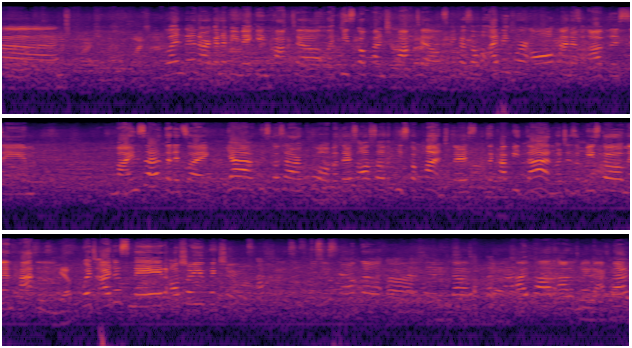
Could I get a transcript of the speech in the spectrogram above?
uh, Glendon are going to be making cocktail, like Pisco Punch cocktails, because the whole, I think we're all kind of of the same mindset that it's like, yeah, Pisco Sour cool, but there's also the Pisco Punch. There's the Capitan, which is a Pisco Manhattan, Yep. which I just made. I'll show you pictures. Actually, can you snap the, uh, the iPad out of my backpack?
